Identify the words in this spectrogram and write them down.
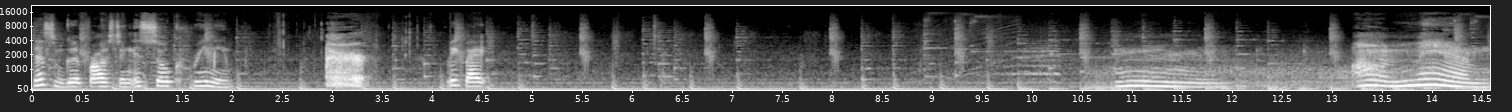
That's some good frosting. It's so creamy. Big bite. Mmm. Oh man.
